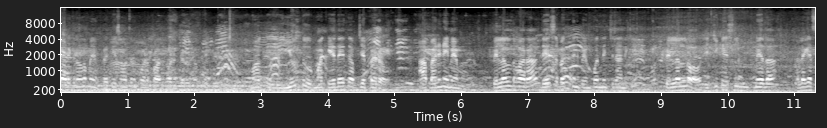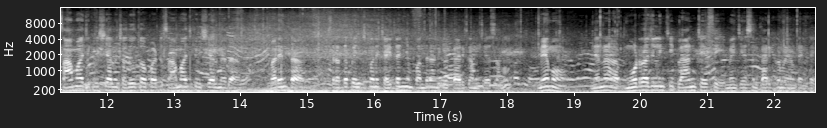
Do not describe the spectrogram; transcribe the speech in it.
కార్యక్రమంలో మేము ప్రతి సంవత్సరం కూడా పాల్గొనడం జరుగుతుంది. మాకు యూత్ మాకు ఏదైతే చెప్పారో ఆ పనిని మేము పిల్లల ద్వారా దేశభక్తిని పెంపొందించడానికి పిల్లల్లో ఎడ్యుకేషన్ మీద అలాగే సామాజిక విషయాలను చదువుతో పాటు సామాజిక విషయాల మీద మరింత శ్రద్ధ పెంచుకొని చైతన్యం పొందడానికి ఈ కార్యక్రమం చేశాము. మేము నిన్న మూడు రోజుల నుంచి ప్లాన్ చేసి మేము చేసిన కార్యక్రమం ఏమిటంటే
